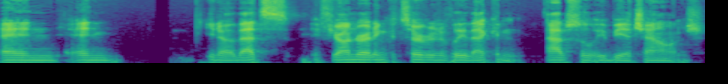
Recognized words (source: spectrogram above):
and and you know that's if you're underwriting conservatively that can absolutely be a challenge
